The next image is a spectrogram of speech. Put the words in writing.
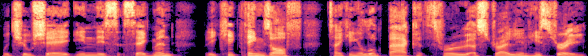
which he'll share in this segment. But he kicked things off taking a look back through Australian history.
